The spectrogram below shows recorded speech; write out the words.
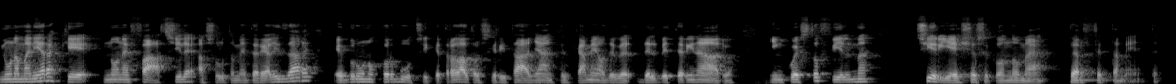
in una maniera che non è facile assolutamente realizzare e Bruno Corbucci, che tra l'altro si ritaglia anche il cameo de- del veterinario in questo film, ci riesce secondo me perfettamente.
